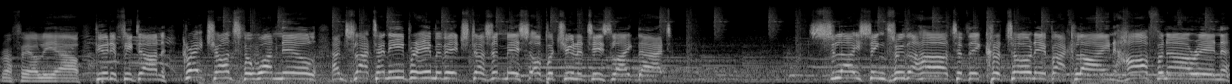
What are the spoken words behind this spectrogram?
Rafael Leao, beautifully done. Great chance for 1 0, and Zlatan Ibrahimovic doesn't miss opportunities like that. Slicing through the heart of the Crotone backline, half an hour in,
